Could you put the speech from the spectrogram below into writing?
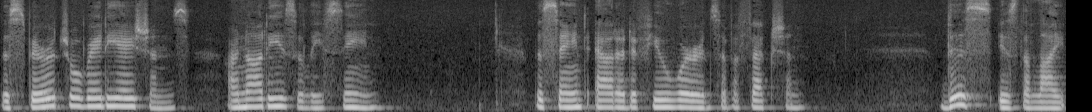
The spiritual radiations are not easily seen. The saint added a few words of affection. This is the light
